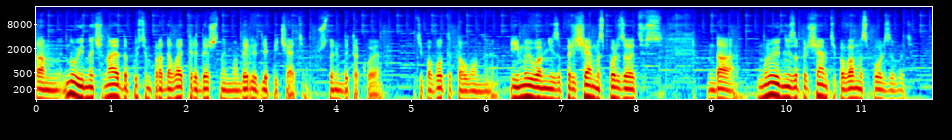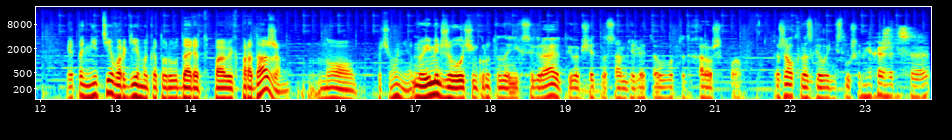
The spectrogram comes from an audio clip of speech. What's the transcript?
там, ну и начинают, допустим, продавать 3D-шные модели для печати, что-нибудь такое. Типа, вот эталонные. И мы вам не запрещаем использовать... Да, мы не запрещаем, типа, вам использовать. Это не те варгеймы, которые ударят по их продажам, но Почему нет? Но имиджево очень круто на них сыграют, и вообще на самом деле это вот это хороший план. Жалко нас ГВ не слушать. Мне кажется,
